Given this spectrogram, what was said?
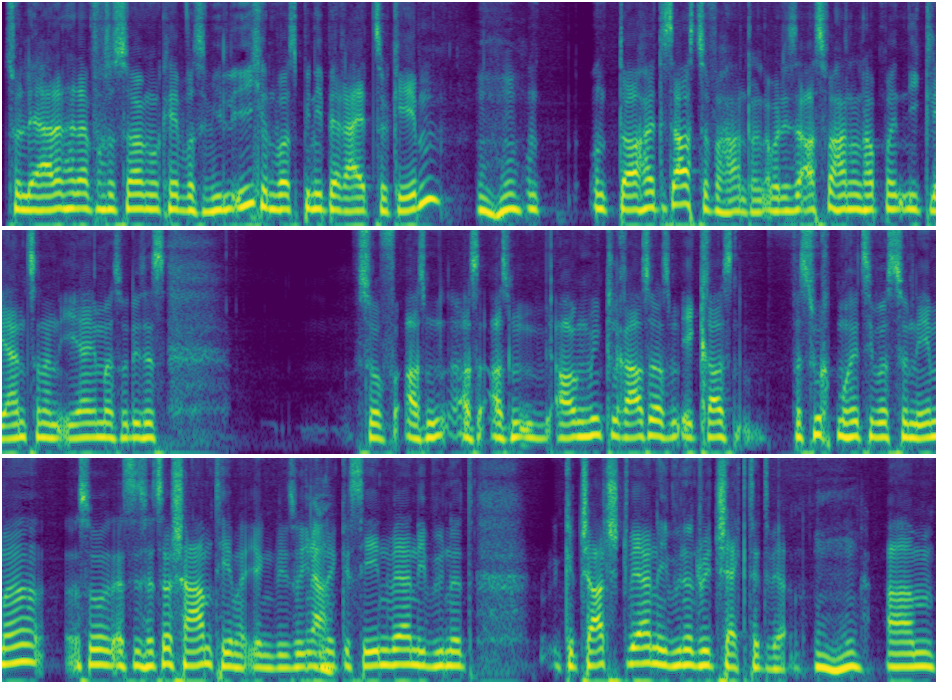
zu lernen, halt einfach zu sagen, okay, was will ich und was bin ich bereit zu geben Mhm. und, und da halt das auszuverhandeln. Aber dieses Ausverhandeln hat man nie gelernt, sondern eher immer so dieses so aus dem, aus, aus dem Augenwinkel raus oder aus dem Eck raus versucht man halt sich was zu nehmen. So, es ist halt so ein Schamthema irgendwie. So, ich will Ja. nicht gesehen werden, ich will nicht gejudged werden, ich will nicht rejected werden. Mhm. Ähm,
